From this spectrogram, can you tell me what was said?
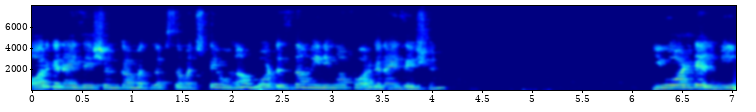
ऑर्गेनाइजेशन का मतलब समझते हो ना? What is the meaning of organization you all tell me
